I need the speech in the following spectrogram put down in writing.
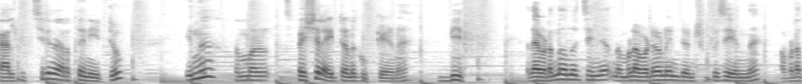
കാലത്ത് ഇച്ചിരി നേരത്തെ നീറ്റു ഇന്ന് നമ്മൾ സ്പെഷ്യൽ ആയിട്ടാണ് കുക്ക് ചെയ്യണേ. ബീഫ്. അത് എവിടെ നിന്നാന്ന് വെച്ച് കഴിഞ്ഞാൽ നമ്മൾ എവിടെയാണ് ഇന്റേൺഷിപ്പ് ചെയ്യുന്നത്. അവിടെ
